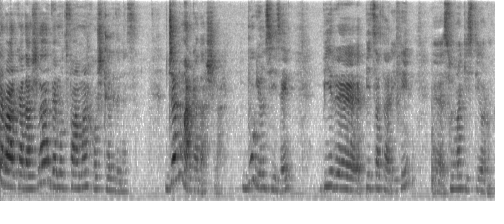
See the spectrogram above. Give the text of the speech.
Merhaba arkadaşlar ve mutfağıma hoş geldiniz. Canım arkadaşlar, bugün size bir e, pizza tarifi e, sunmak istiyorum.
